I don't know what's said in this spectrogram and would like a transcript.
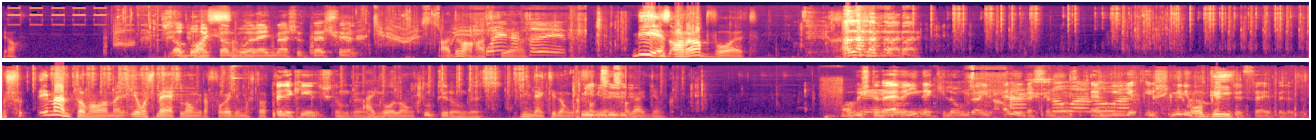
Jó. És abba Bassza hagytam volna egy másodpercnél. Ah, de van hat. Mi ez? Arab volt? Allah Akbar! Most én már nem tudom hova menjek. Jó, most megyek longra, fogadjunk most ott. Megyek én is longra. I go long. Tuti long lesz. Mindenki longra Mi- fogja, mi- fogadjunk. Ó, Isten, de elmegy mindenki longra, én előveszem az M4-et, és minimum Obi. kettőt fejbe lövök.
